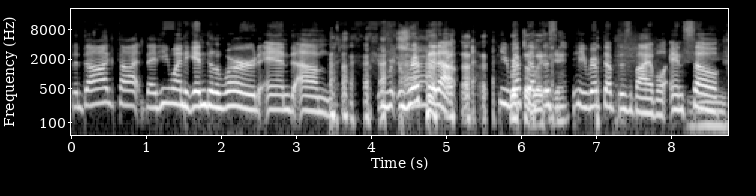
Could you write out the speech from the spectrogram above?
the dog thought that he wanted to get into the word and um r- ripped it up he ripped up this he ripped up this bible and so Jeez.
